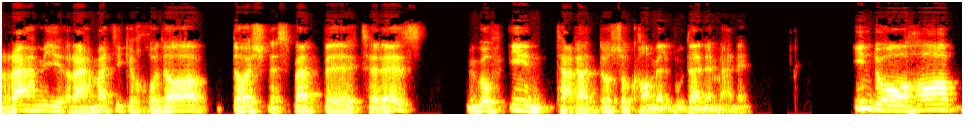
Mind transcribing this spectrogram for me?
رحمی رحمتی که خدا داشت نسبت به ترز می‌گفت این تقدس و کامل بودن منه. این دعاها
